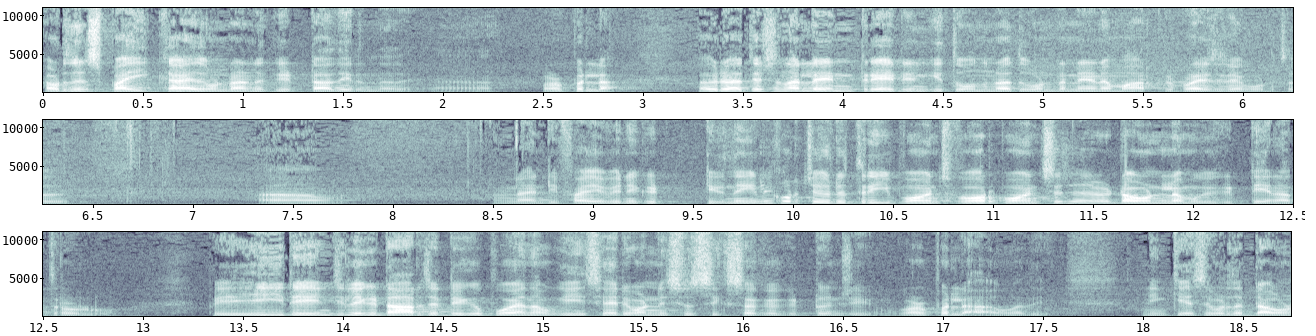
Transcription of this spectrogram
അവിടുന്ന് സ്പൈക്ക് ആയതുകൊണ്ടാണ് കിട്ടാതിരുന്നത്. കുഴപ്പമില്ല. ഒരു അത്യാവശ്യം നല്ല എൻട്രി ആയിട്ട് എനിക്ക് തോന്നുന്നുണ്ട്. അതുകൊണ്ട് തന്നെയാണ് മാർക്കറ്റ് പ്രൈസിലേക്ക് കൊടുത്തത്. നയന്റി ഫൈവിന് കിട്ടിയിരുന്നെങ്കിൽ കുറച്ച് ഒരു ത്രീ പോയിന്റ്സ് ഫോർ പോയിന്റ്സ് ഡൗണിൽ നമുക്ക് കിട്ടിയതിന് അത്രേ ഉള്ളൂ. അപ്പോൾ ഈ റേഞ്ചിലേക്ക് ടാർജറ്റിലേക്ക് പോയാൽ നമുക്ക് ഈസി ആയിട്ട് വൺ ഇഷ്യൂ സിക്സ് ഒക്കെ കിട്ടുകയും ചെയ്യും. കുഴപ്പമില്ല അത് മതി. ഇൻ കേസ് ഇവിടുത്തെ ഡൗൺ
